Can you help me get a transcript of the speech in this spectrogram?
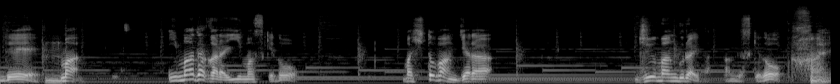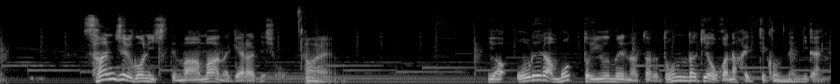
で、うん。まあ今だから言いますけど、まあ、一晩ギャラ10万ぐらいだったんですけどはい。35日ってまあまあなギャラでしょ。はい。いや俺らもっと有名になったらどんだけお金入ってくんねんみたいな。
